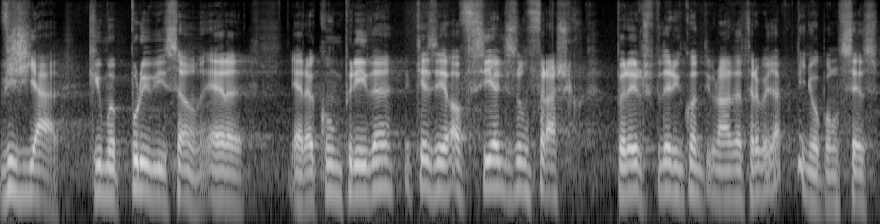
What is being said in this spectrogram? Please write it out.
vigiar que uma proibição era, era cumprida, quer dizer, oferecia-lhes um frasco para eles poderem continuar a trabalhar, porque tinham bom senso.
